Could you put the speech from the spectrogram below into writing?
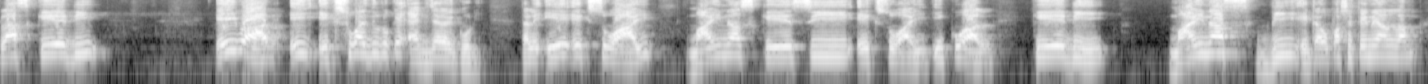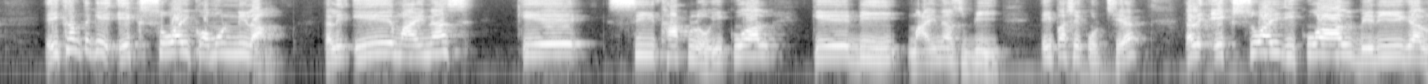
plus k d এইবার এই এক্স ওয়াই দুটোকে এক জায়গায় করি। তাহলে a x y minus k c x y equal k d minus b এটা ওপাশে টেনে আনলাম। এইখান থেকে এক্স ওয়াই কমন নিলাম। তাহলে এ মাইনাস কে সি থাকল equal k d minus b এই পাশে করছি হ্যাঁ? তাহলে এক্স ওয়াই ইকুয়াল বেরিয়ে গেল।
